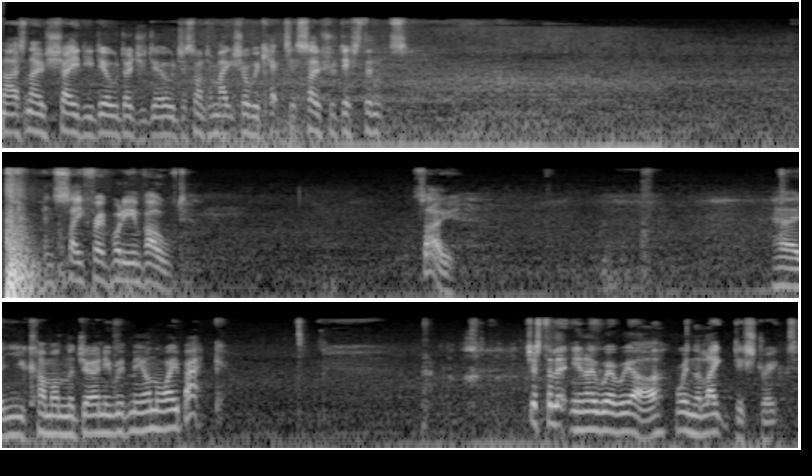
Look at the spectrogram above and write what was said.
It's no shady deal, dodgy deal. Just want to make sure we kept it social distance. And safe for everybody involved. So, uh, you come on the journey with me on the way back. Just to let you know where we are, we're in the Lake District.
